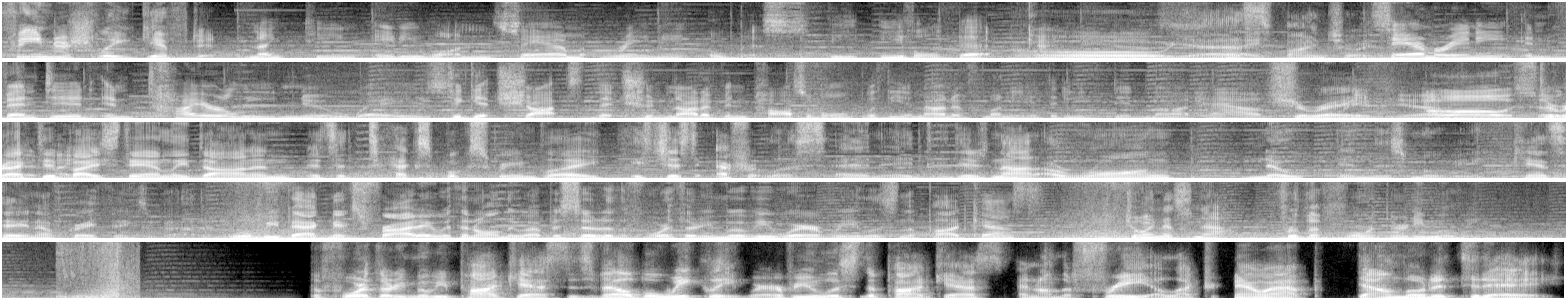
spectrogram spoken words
fiendishly gifted. 1981 Sam Raimi opus, The Evil Dead. Oh yes, Right. fine choice. Sam Raimi invented entirely new ways to get shots that should not have been possible with the amount of money that he did not have. Charade. Oh, so Directed good. by I- Stanley Donen. It's a textbook screenplay. It's just effortless, and it, there's not a wrong note in this movie. Can't say enough great things about it. We'll be back next Friday with an all new episode of the 430 movie, wherever you listen to podcasts. Join us now for the 430 movie. The 430 Movie Podcast is available weekly wherever you listen to podcasts and on the free Electric Now app. Download it today.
